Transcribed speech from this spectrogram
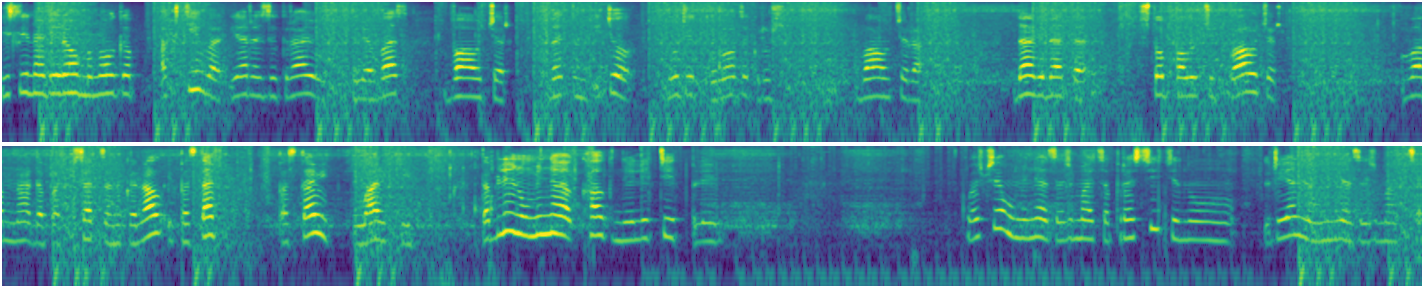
Если наберем много актива, я разыграю для вас ваучер. В этом видео будет розыгрыш ваучера. Да, ребята, чтобы получить ваучер, вам надо подписаться на канал и поставить поставить лайки. Да блин, у меня как не летит, блин. Вообще у меня зажимается, простите, но реально у меня зажимается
